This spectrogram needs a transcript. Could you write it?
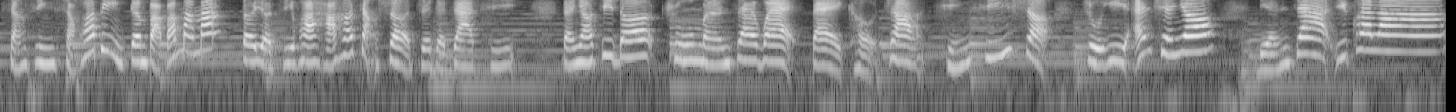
相信小花饼跟爸爸妈妈都有计划好好享受这个假期。但要记得出门在外戴口罩、勤洗手，注意安全哟。廉假愉快啦！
